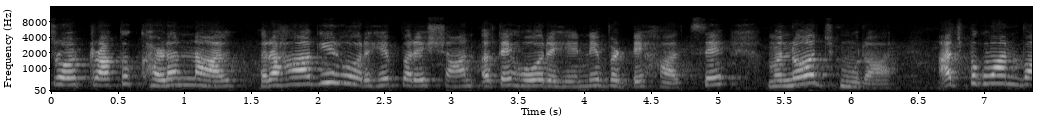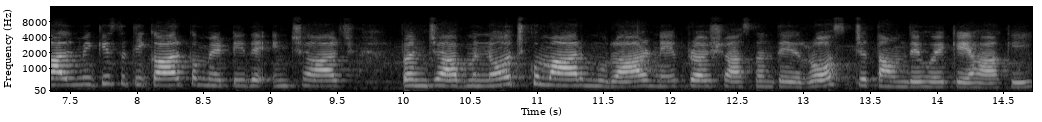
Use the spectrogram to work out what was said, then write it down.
ਰੋਡ ਟਰੱਕ ਖੜਨ ਨਾਲ ਰਾਹਗੀਰ ਹੋ ਰਹੇ ਪਰੇਸ਼ਾਨ ਅਤੇ ਹੋ ਰਹੇ ਨੇ ਵੱਡੇ ਹਾਦਸੇ। ਮਨੋਜ ਮੁਰਾਰ, ਅੱਜ ਭਗਵਾਨ ਵਾਲਮੀਕੀ ਸਤਿਕਾਰ ਕਮੇਟੀ ਦੇ ਇੰਚਾਰਜ ਪੰਜਾਬ ਮਨੋਜ ਕੁਮਾਰ ਮੁਰਾਰ ਨੇ ਪ੍ਰਸ਼ਾਸਨ ਤੇ ਰੋਸ ਜਤਾਉਂਦੇ ਹੋਏ ਕਿਹਾ ਕਿ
